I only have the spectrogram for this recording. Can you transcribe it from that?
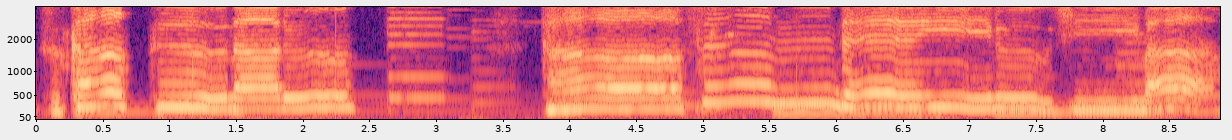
深くなる。霞んでいる島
